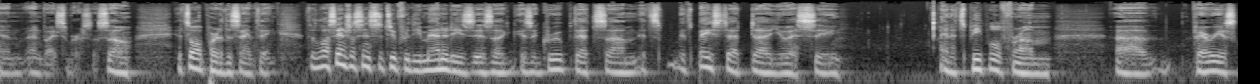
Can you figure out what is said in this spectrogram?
and, and vice versa. So it's all part of the same thing. The Los Angeles Institute for the Humanities is a is a group that's um, it's it's based at uh, USC, and it's people from uh, various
